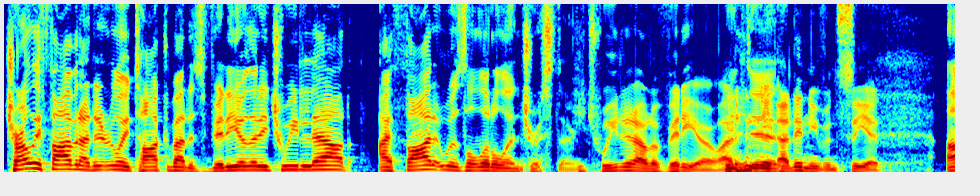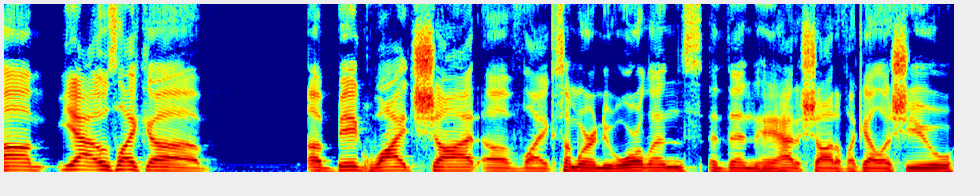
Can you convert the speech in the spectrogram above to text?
Charlie Five and I didn't really talk about his video that he tweeted out. I thought it was a little interesting. He tweeted out a video. I didn't. did. I didn't even see it. Um, yeah, it was like a a big wide shot of like somewhere in New Orleans, and then they had a shot of like LSU,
